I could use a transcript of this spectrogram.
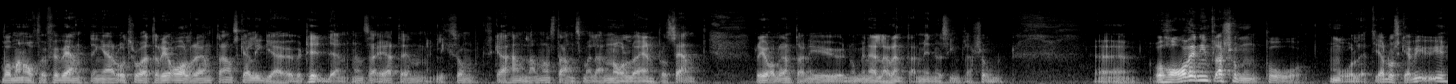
vad man har för förväntningar och tror att realräntan ska ligga över tiden. Men säg att den liksom ska handla någonstans mellan 0 och 1 procent. Realräntan är ju nominella räntan minus inflation. Och har vi en inflation på målet, ja då ska vi ju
